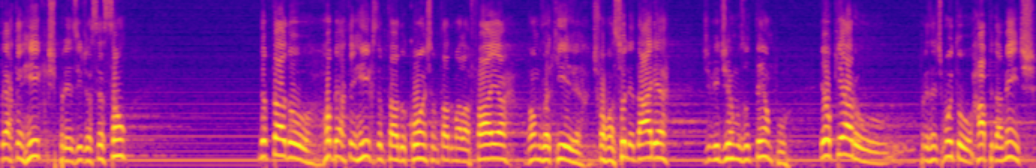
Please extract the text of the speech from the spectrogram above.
Roberto Henriques, preside a sessão. Deputado Roberto Henriques, deputado Conte, deputado Malafaia, vamos aqui de forma solidária dividirmos o tempo. Eu quero, presidente, muito rapidamente,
